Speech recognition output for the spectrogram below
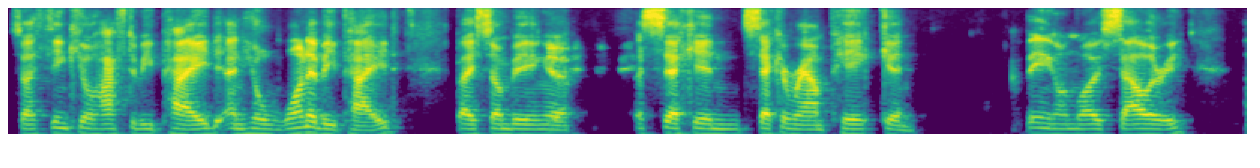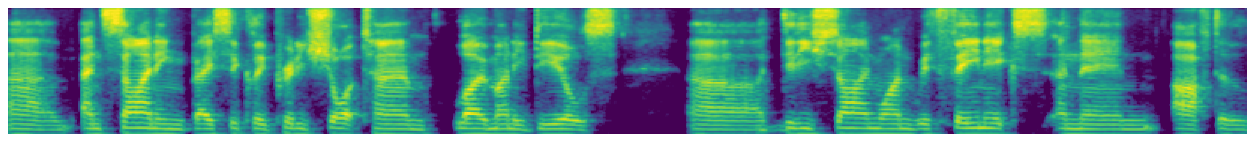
so I think he'll have to be paid, and he'll want to be paid based on being a, a second second round pick and being on low salary. Um, and signing basically pretty short term, low money deals uh, mm-hmm. did he sign one with Phoenix and then after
